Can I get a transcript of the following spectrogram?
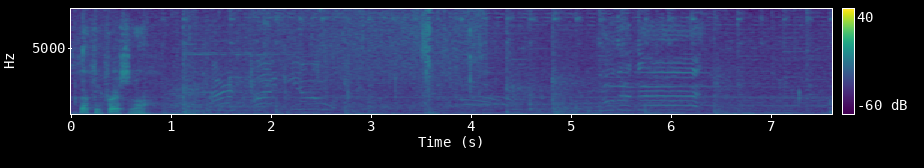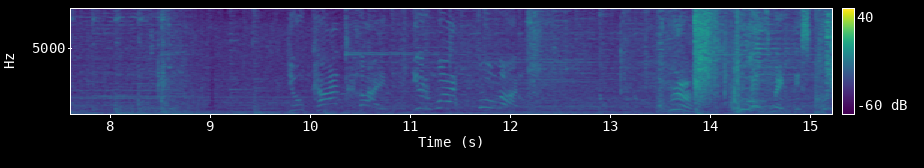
it's nothing personal. Let's make this quick.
